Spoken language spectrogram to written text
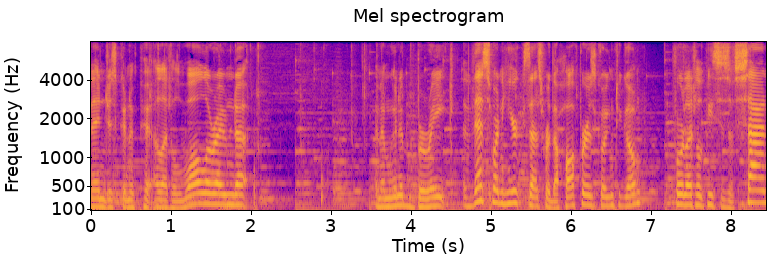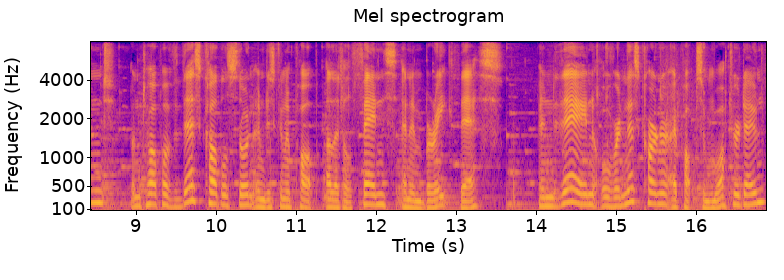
then just gonna put a little wall around it. And I'm gonna break this one here because that's where the hopper is going to go four little pieces of sand. On top of this cobblestone, I'm just gonna pop a little fence and then break this. And then over in this corner, I pop some water down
